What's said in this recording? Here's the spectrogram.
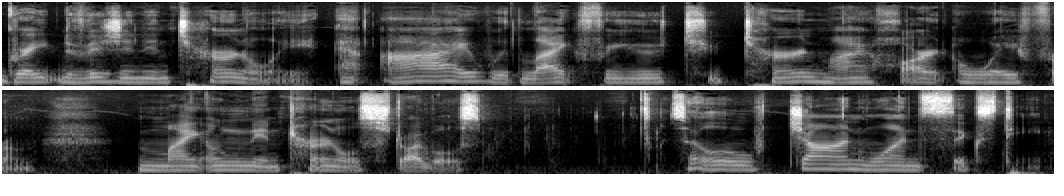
great division internally. And I would like for you to turn my heart away from my own internal struggles. So John 1 16.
